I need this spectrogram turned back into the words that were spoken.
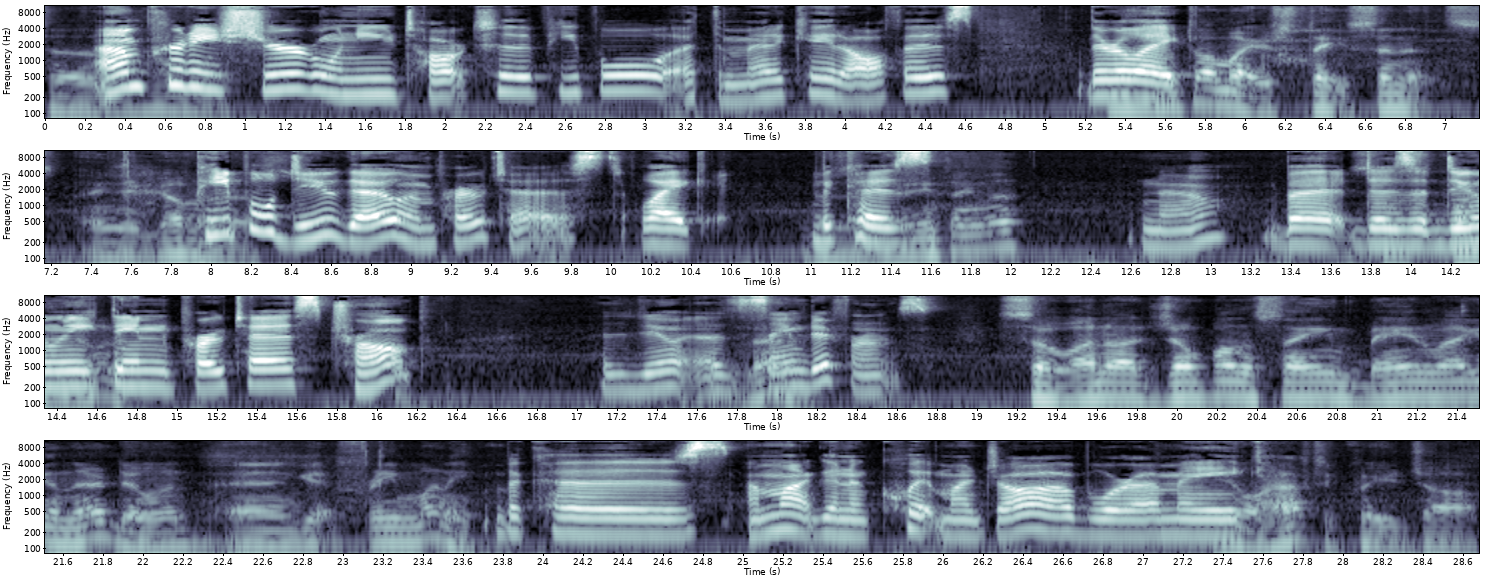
to." I'm pretty homeless." sure when you talk to the people at the Medicaid office, they're No, I'm like, talking about your state senates and your governors. people do go and protest. Like, Does it do because- anything though? no, but does it do doing anything to protest Trump? Is it doing it's the same difference? So why not jump on the same bandwagon they're doing and get free money? Because I'm not gonna quit my job where I make. You don't have to quit your job.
